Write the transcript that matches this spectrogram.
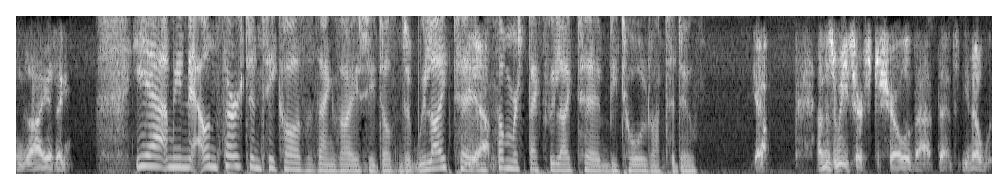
anxiety. Yeah, I mean, uncertainty causes anxiety, doesn't it? We like to, Yeah. in some respects, we like to be told what to do. And there's research to show that, that, you know,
